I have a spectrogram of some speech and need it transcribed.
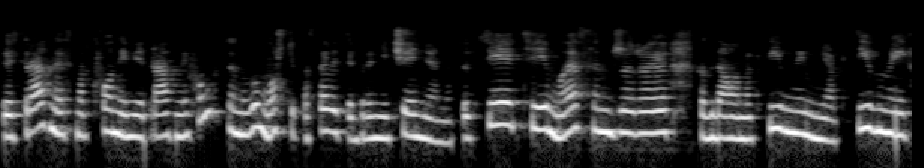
То есть разные смартфоны имеют разные функции, но вы можете поставить ограничения на соцсети, мессенджеры, когда он активный, неактивный.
